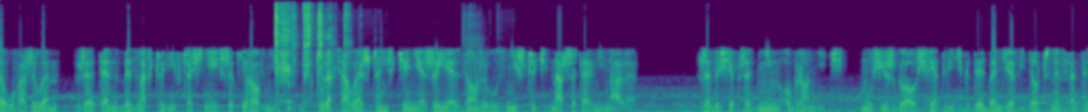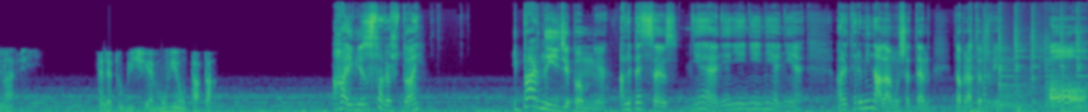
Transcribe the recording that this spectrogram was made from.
Zauważyłem, że ten bydlak, czyli wcześniejszy kierownik, który całe szczęście nie żyje, zdążył zniszczyć nasze terminale. Żeby się przed nim obronić, musisz go oświetlić, gdy będzie widoczny w wentylacji. Teletubisie mówią papa. Aha, i mnie zostawiasz tutaj? I Barney idzie po mnie, ale bez sens. Nie, nie, nie, nie, nie, nie. Ale terminala muszę ten. Dobra, to drzwi. O!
